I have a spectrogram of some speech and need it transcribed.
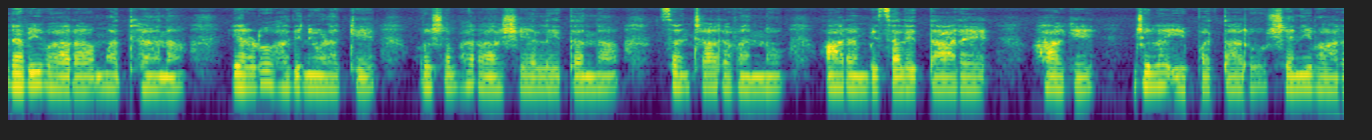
ರವಿವಾರ ಮಧ್ಯಾಹ್ನ ಎರಡು ಹದಿನೇಳಕ್ಕೆ ವೃಷಭ ರಾಶಿಯಲ್ಲಿ ತನ್ನ ಸಂಚಾರವನ್ನು ಆರಂಭಿಸಲಿದ್ದಾರೆ. ಹಾಗೆ ಜುಲೈ ಇಪ್ಪತ್ತಾರು, ಶನಿವಾರ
